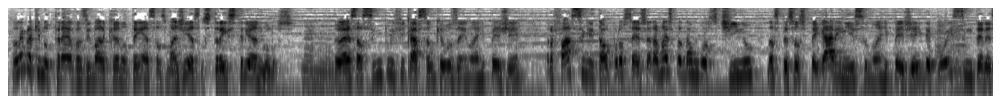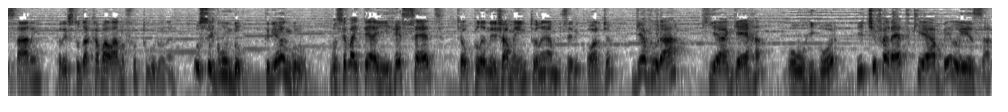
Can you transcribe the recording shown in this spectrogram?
Então lembra que no Trevas e no Arcano tem essas magias? Os três triângulos. Uhum. Então é essa simplificação que eu usei no RPG para facilitar o processo. Era mais para dar um gostinho das pessoas pegarem isso no RPG e depois uhum. se interessarem para estudar Kabbalah no futuro, né? O segundo triângulo, você vai ter aí Resed, que é o planejamento, né, a misericórdia, Gevurah, que é a guerra, ou rigor, e Tiferet, que é a beleza.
